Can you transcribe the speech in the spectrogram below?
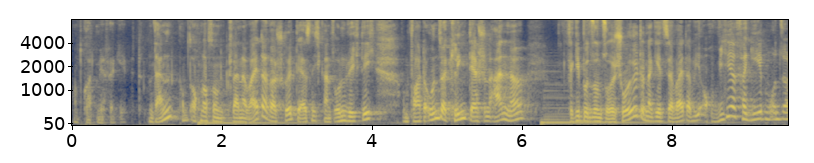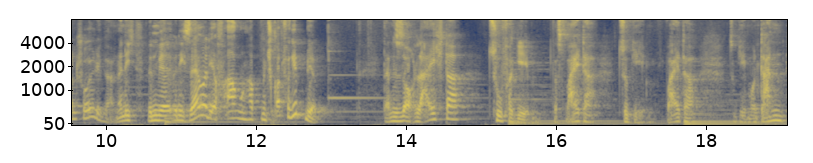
und Gott mir vergibt. Und dann kommt auch noch so ein kleiner weiterer Schritt, der ist nicht ganz unwichtig. Und Vater unser klingt der schon an, ne? vergib uns unsere Schuld und dann geht es ja weiter, wie auch wir vergeben unseren Schuldigern. Wenn ich, wenn, mir, wenn ich selber die Erfahrung habe, Mensch, Gott vergibt mir, dann ist es auch leichter zu vergeben, das weiterzugeben, weiterzugeben. Und dann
